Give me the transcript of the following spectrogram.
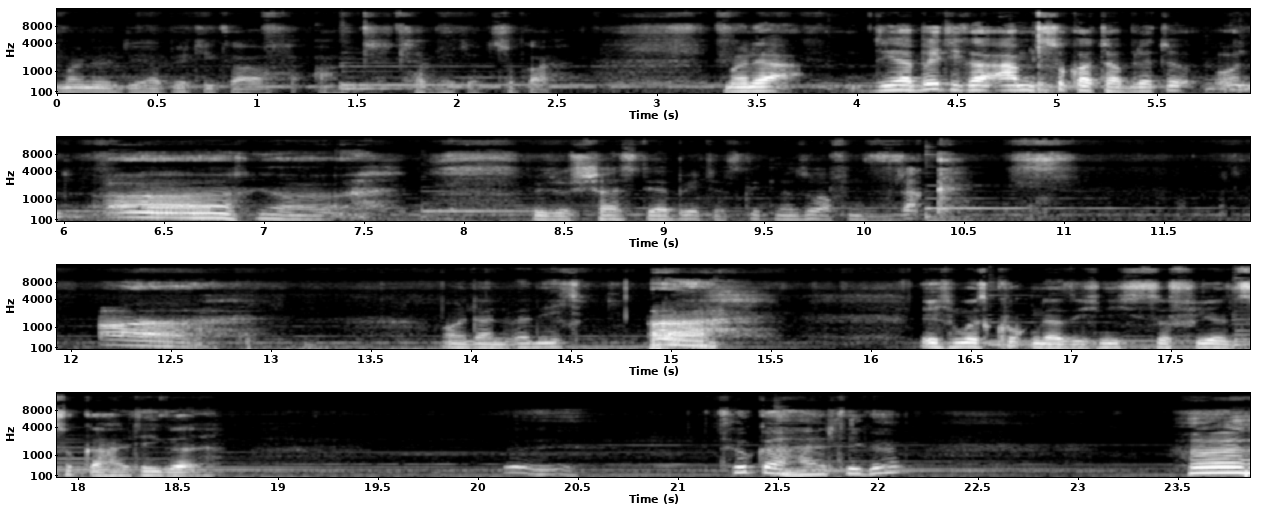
Meine Diabetiker-Abendtablette Zucker. Meine Diabetiker-Abendzuckertablette und äh, ja. Wieso scheiß Diabetes geht mir so auf den Sack. Ah. Und dann, wenn ich. Ah. Ich muss gucken, dass ich nicht so viel zuckerhaltige. Zuckerhaltige. Äh,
